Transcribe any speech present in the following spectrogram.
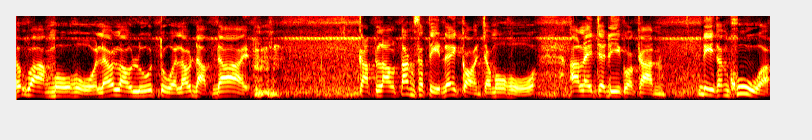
ระหว่างโมโหแล้วเรารู้ตัวแล้วดับได้ กับเราตั้งสติได้ก่อนจะโมโห อะไรจะดีกว่ากัน ดีทั้งคู่อะ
